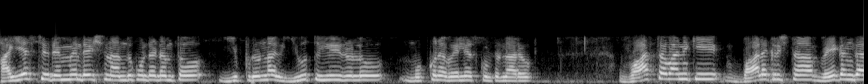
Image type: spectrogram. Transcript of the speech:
హయ్యెస్ట్ రెమ్యునరేషన్ అందుకుండడంతో ఇప్పుడున్న యూత్ హీరోలు ముక్కున వేలేసుకుంటున్నారు. వాస్తవానికి బాలకృష్ణ వేగంగా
